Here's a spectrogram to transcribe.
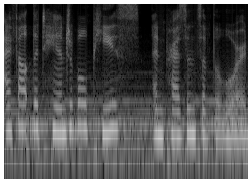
I felt the tangible peace and presence of the Lord.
